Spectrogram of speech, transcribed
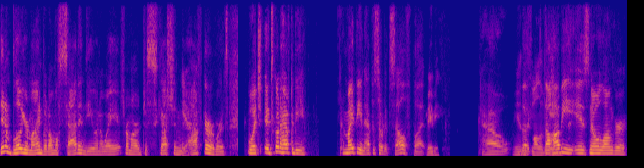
didn't blow your mind, but almost saddened you in a way from our discussion Yeah. afterwards. Which it's going to have to be. It might be an episode itself, but maybe how Yeah, the the, fall of the hobby is no longer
